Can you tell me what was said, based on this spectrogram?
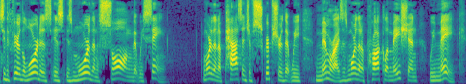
See, the fear of the Lord is, is, is more than a song that we sing. It's more than a passage of Scripture that we memorize. It's more than a proclamation we make.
